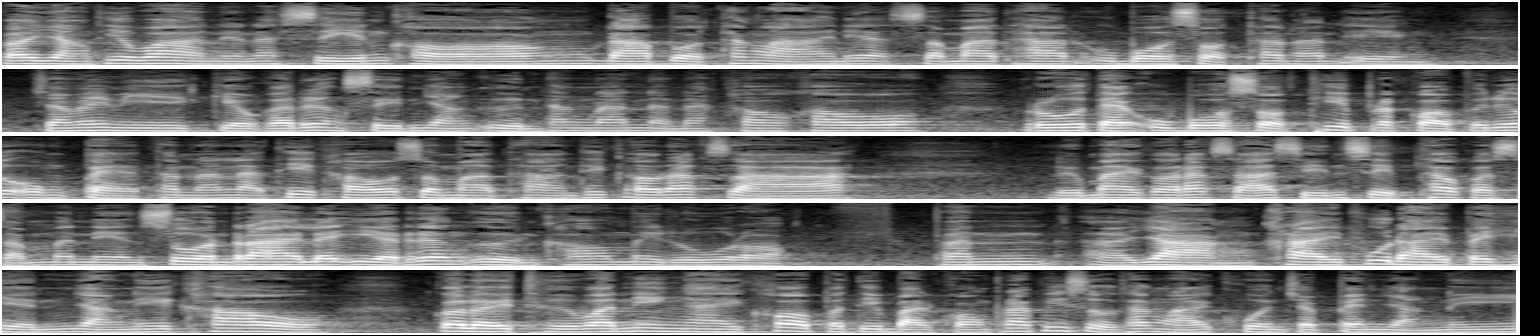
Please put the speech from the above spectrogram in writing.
ก็อย่างที่ว่าเนี่ยนะศีลของดาบททั้งหลายเนี่ยสมาทานอุโบสถเท่านั้นเอง จะไม่มีเกี่ยวกับเรื่องศีลอย่างอื่นทั้งนั้นนะเขาเขารู้แต่อุโบสถที่ประกอบไปด้วยองค์ 8 เท่านั้นแหละที่เขาสมาทานที่เขารักษา หรือไม่ก็รักษาศีลสิบเท่ากับสัมมาเนนส่วนรายละเอียดเรื่องอื่นเขาไม่รู้หรอกพันอย่างใครผู้ใดไปเห็นอย่างนี้เข้า ก็เลยถือว่านี่ไงข้อปฏิบัติของพระพิสุทั้งหลายควรจะเป็นอย่างนี้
